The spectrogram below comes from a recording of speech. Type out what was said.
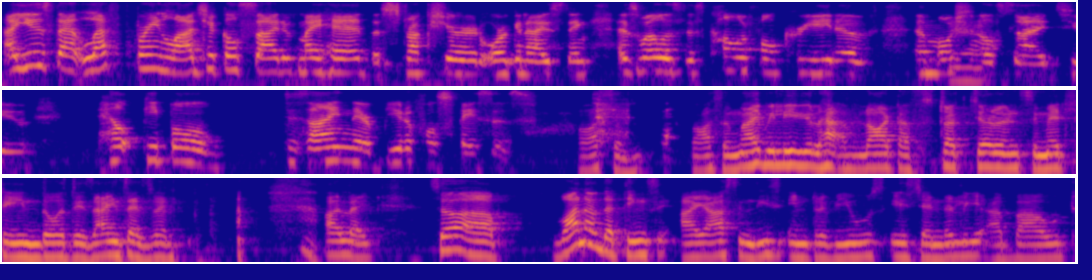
I use that left brain logical side of my head, the structured, organized thing, as well as this colorful, creative, emotional yeah. side to help people design their beautiful spaces. Awesome. Awesome. I believe you'll have a lot of structure and symmetry in those designs as well. All right. So, uh, one of the things I ask in these interviews is generally about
